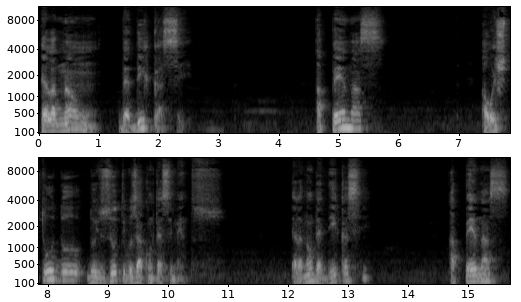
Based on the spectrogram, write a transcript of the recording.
ela não dedica-se apenas ao estudo dos últimos acontecimentos. Ela não dedica-se apenas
